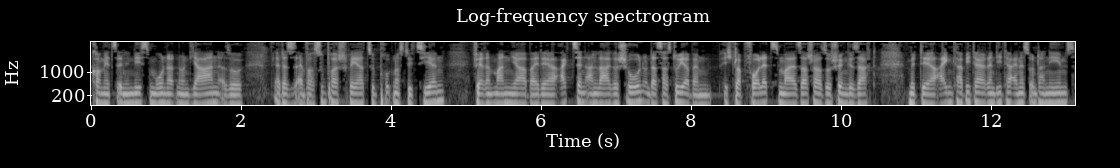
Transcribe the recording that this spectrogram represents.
kommen jetzt in den nächsten Monaten und Jahren. Also das ist einfach super schwer zu prognostizieren, während man ja bei der Aktienanlage schon, und das hast du ja beim, ich glaube, vorletzten Mal, Sascha, so schön gesagt, mit der Eigenkapitalrendite eines Unternehmens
